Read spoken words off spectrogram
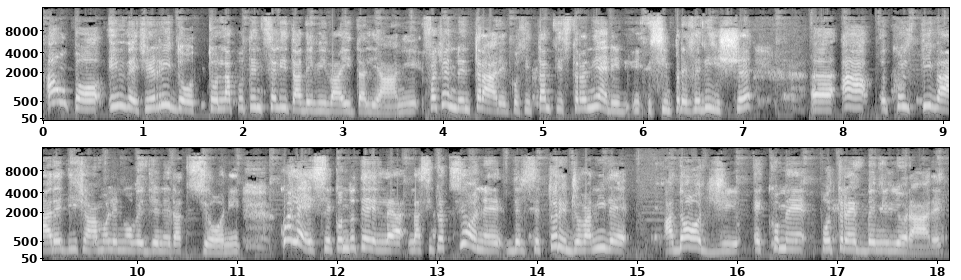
ha un po' invece ridotto la potenzialità dei vivai italiani, facendo entrare così tanti stranieri, si preferisce eh, a coltivare diciamo, le nuove generazioni. Qual è secondo te la, la situazione del settore giovanile ad oggi e come potrebbe migliorare?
